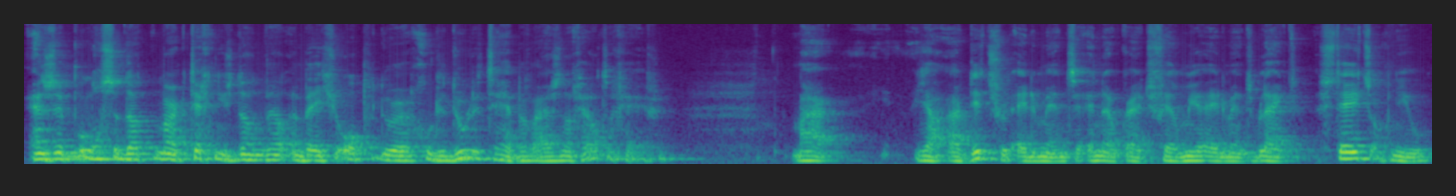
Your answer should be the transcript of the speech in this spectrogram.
En ze lossen dat markttechnisch dan wel een beetje op door goede doelen te hebben waar ze nog geld aan geven. Maar ja, uit dit soort elementen en ook uit veel meer elementen blijkt steeds opnieuw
